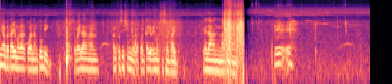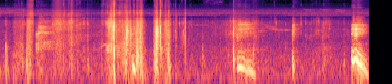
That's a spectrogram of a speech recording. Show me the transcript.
saan nga ba tayo makakakuha ng tubig? So kailangan ang posisyon nyo kapag kayo ay magsusurvive. Kailangan natin ng... Eh, eh. mm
